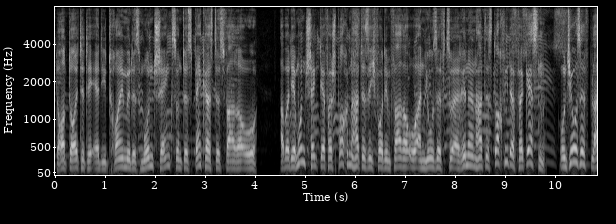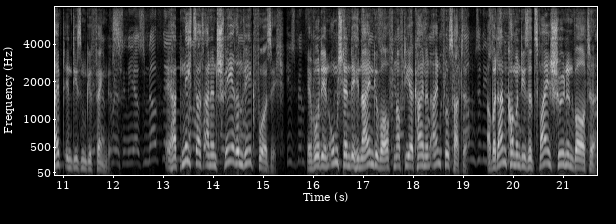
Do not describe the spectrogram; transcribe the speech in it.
Dort deutete er die Träume des Mundschenks und des Bäckers des Pharao. Aber der Mundschenk, der versprochen hatte, sich vor dem Pharao an Josef zu erinnern, hat es doch wieder vergessen. Und Josef bleibt in diesem Gefängnis. Er hat nichts als einen schweren Weg vor sich. Er wurde in Umstände hineingeworfen, auf die er keinen Einfluss hatte. Aber dann kommen diese zwei schönen Worte.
